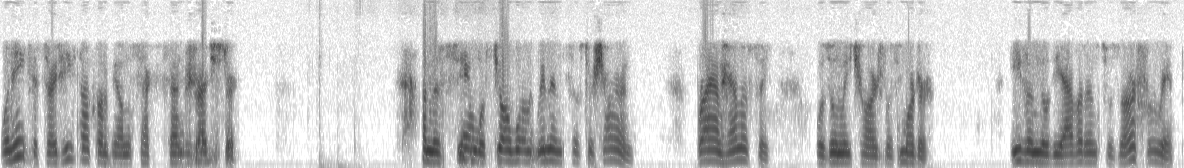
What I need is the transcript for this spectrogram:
when he gets out, he's not going to be on the sex offenders register. And the same with John Whelan's sister Sharon. Brian Hennessy was only charged with murder, even though the evidence was there for rape.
